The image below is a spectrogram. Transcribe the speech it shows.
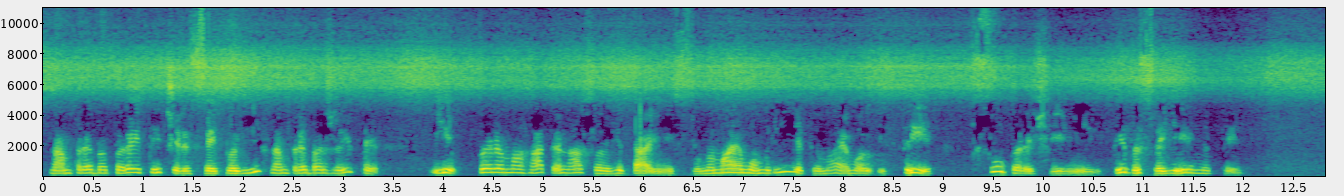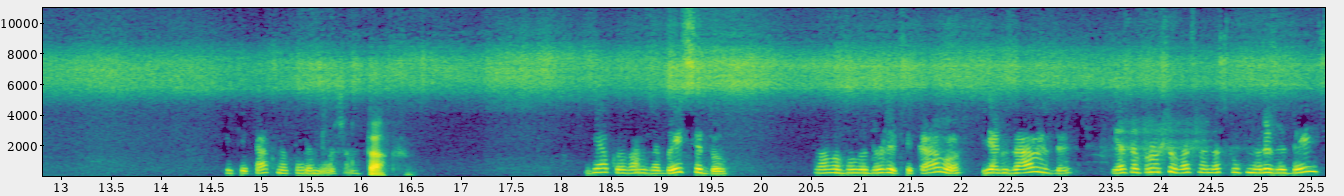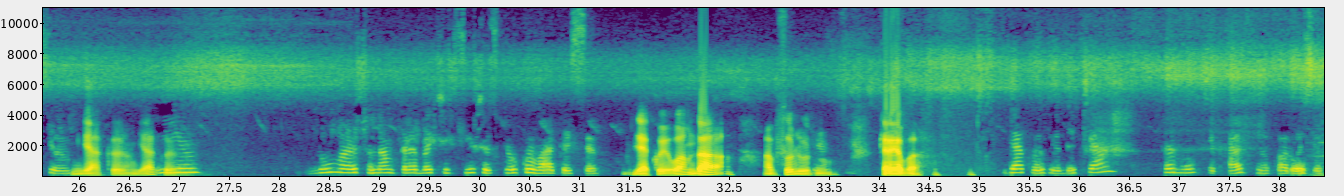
Нам треба перейти через цей поріг, нам треба жити і перемагати нашою вітальністю. Ми маємо мріяти, маємо йти всупереч війні, йти до своєї мети. Тільки так ми переможемо. Так. Дякую вам за бесіду. З вами було дуже цікаво, як завжди. Я запрошую вас на наступну резиденцію Дякую, дякую. і думаю, що нам треба частіше спілкуватися. Дякую вам, да, абсолютно. Треба. Дякую глядачам. Це був підкаст на порозі.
